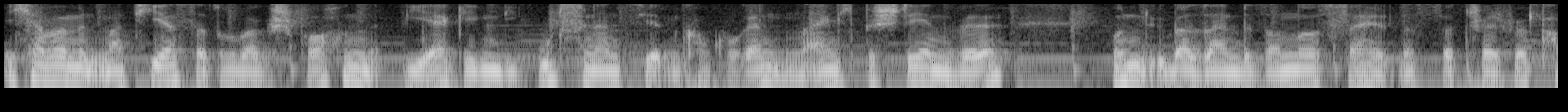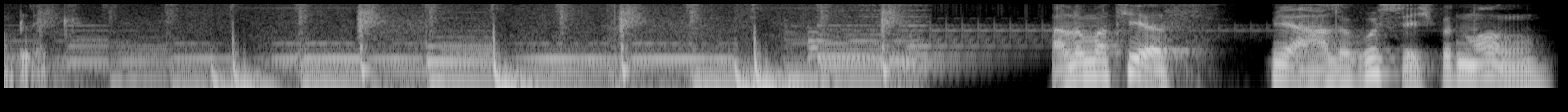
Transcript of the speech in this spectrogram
Ich habe mit Matthias darüber gesprochen, wie er gegen die gut finanzierten Konkurrenten eigentlich bestehen will und über sein besonderes Verhältnis zur Trade Republic. Hallo Matthias. Ja, hallo, grüß dich, guten Morgen.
